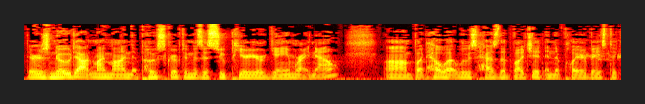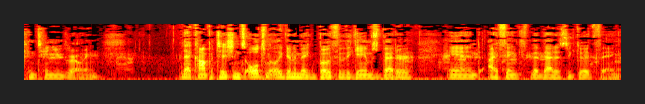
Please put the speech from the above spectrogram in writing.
There is no doubt in my mind that Post Scriptum is a superior game right now, um, but Hell Let Loose has the budget and the player base to continue growing that competition is ultimately going to make both of the games better, and I think that that is a good thing.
